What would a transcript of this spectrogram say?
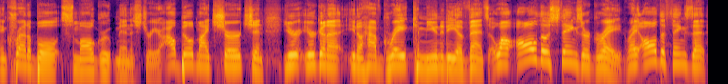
incredible small group ministry, or I'll build my church and you're, you're gonna, you know, have great community events. While all those things are great, right? All the things that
